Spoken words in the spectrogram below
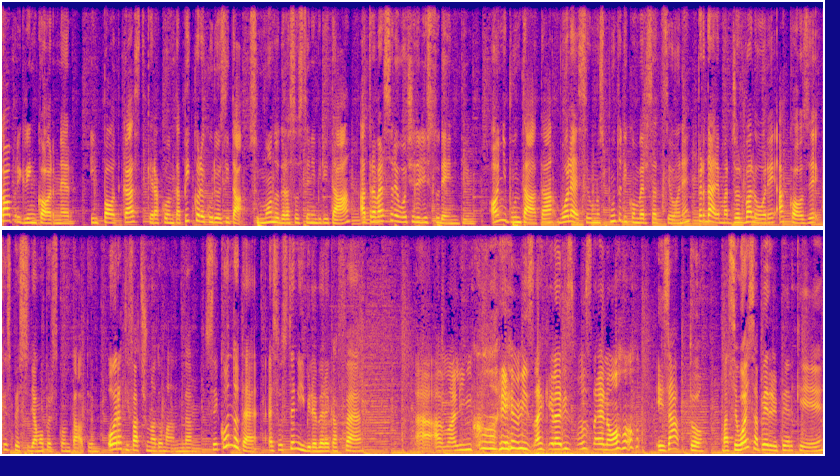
Scopri Green Corner, il podcast che racconta piccole curiosità sul mondo della sostenibilità attraverso le voci degli studenti. Ogni puntata vuole essere uno spunto di conversazione per dare maggior valore a cose che spesso diamo per scontate. Ora ti faccio una domanda. Secondo te è sostenibile bere caffè? Ah, a malincuore mi sa che la risposta è no. Esatto, ma se vuoi sapere il perché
